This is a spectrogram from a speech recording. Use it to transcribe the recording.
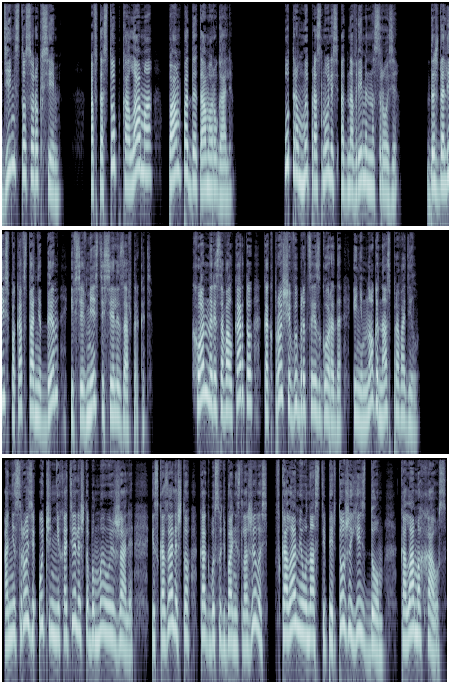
День 147. Автостоп Калама, Пампа де Тамаругаль. Утром мы проснулись одновременно с Рози. Дождались, пока встанет Дэн, и все вместе сели завтракать. Хуан нарисовал карту, как проще выбраться из города, и немного нас проводил. Они с Рози очень не хотели, чтобы мы уезжали, и сказали, что, как бы судьба ни сложилась, в Каламе у нас теперь тоже есть дом, Калама Хаус,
